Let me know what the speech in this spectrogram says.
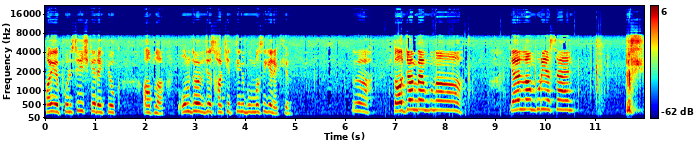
Hayır polise hiç gerek yok. Abla onu döveceğiz. Hak ettiğini bulması gerekiyor. Ah, dalacağım ben buna. Gel lan buraya sen. Püş.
